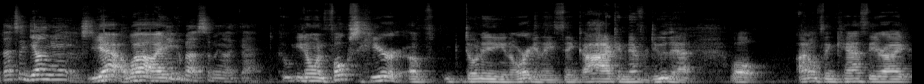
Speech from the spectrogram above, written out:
that's a young age. Yeah, well, I- think about something like that. You know, when folks hear of donating an organ, they think, ah, I can never do that. Well, I don't think Kathy or I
